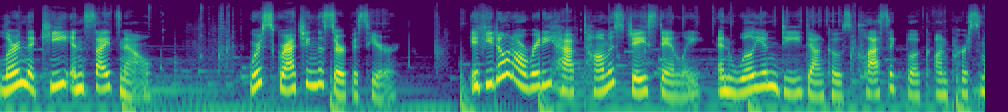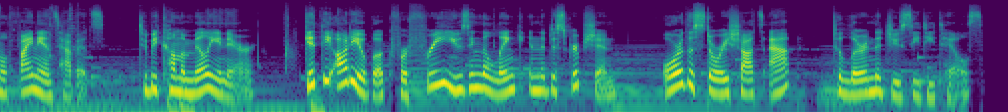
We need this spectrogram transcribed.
Learn the key insights now. We're scratching the surface here. If you don't already have Thomas J. Stanley and William D. Danko's classic book on personal finance habits, To Become a Millionaire, get the audiobook for free using the link in the description or the Story Shots app to learn the juicy details.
